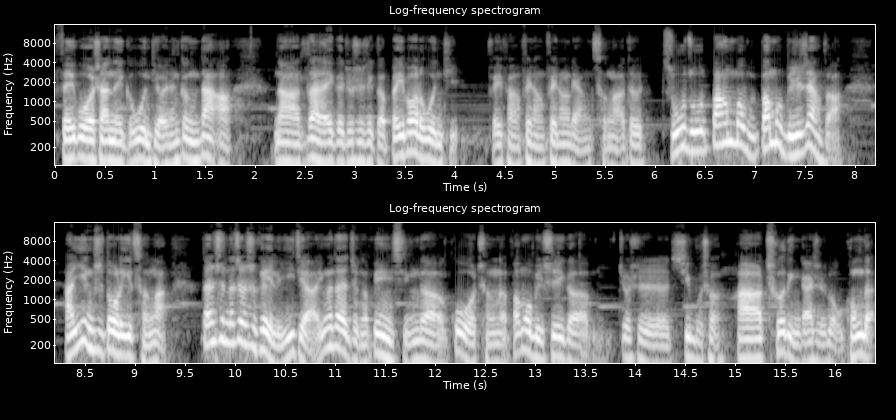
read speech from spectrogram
飞过山的一个问题好像更大啊。那再来一个就是这个背包的问题。非常非常非常两层啊，这个足足 Bumble Bumblebee 是这样子啊，它硬是多了一层啊。但是呢，这是可以理解啊，因为在整个变形的过程呢，邦莫比是一个就是吉普车，它车顶该是镂空的。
